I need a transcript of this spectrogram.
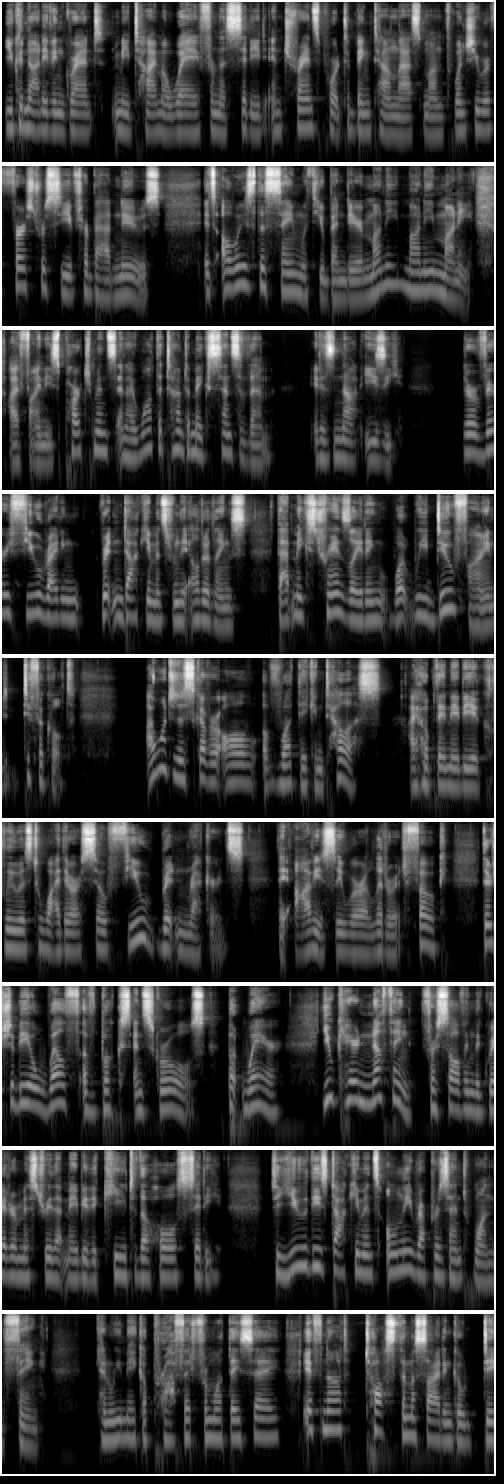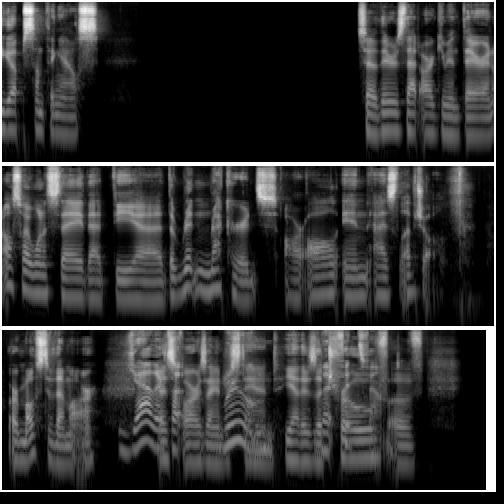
You could not even grant me time away from the city and transport to Bingtown last month when she re- first received her bad news. It's always the same with you, Bendir. Money, money, money. I find these parchments and I want the time to make sense of them. It is not easy. There are very few writing, written documents from the Elderlings. That makes translating what we do find difficult. I want to discover all of what they can tell us. I hope they may be a clue as to why there are so few written records. They obviously were a literate folk. There should be a wealth of books and scrolls. But where? You care nothing for solving the greater mystery that may be the key to the whole city. To you, these documents only represent one thing. Can we make a profit from what they say? If not, toss them aside and go dig up something else. So there's that argument there, and also I want to say that the uh, the written records are all in Aslevjal, or most of them are, yeah, there's as far as I understand. Yeah, there's a trove of,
